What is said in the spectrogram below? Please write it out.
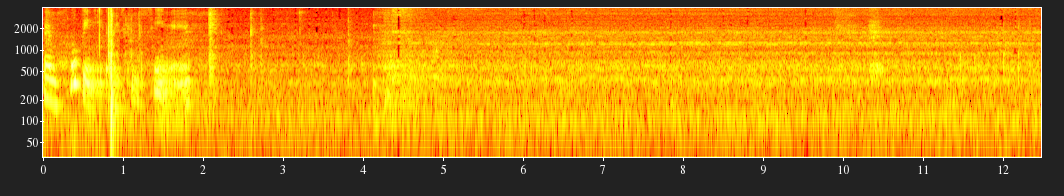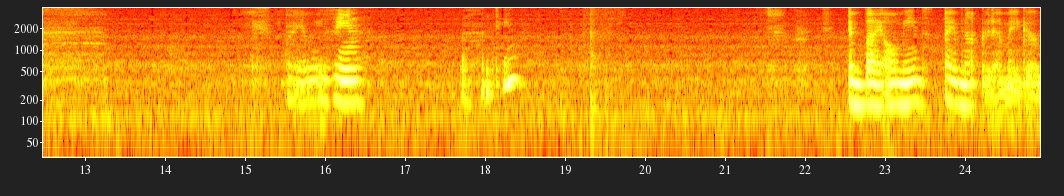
I'm hoping you guys can see me. I am using the hunting. And by all means, I am not good at makeup.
